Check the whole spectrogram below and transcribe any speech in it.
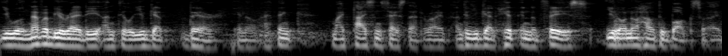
You will never be ready until you get there. You know, I think Mike Tyson says that, right? Until you get hit in the face, you don't know how to box, right?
